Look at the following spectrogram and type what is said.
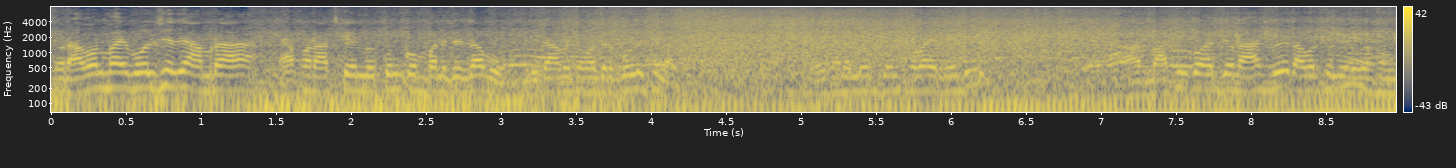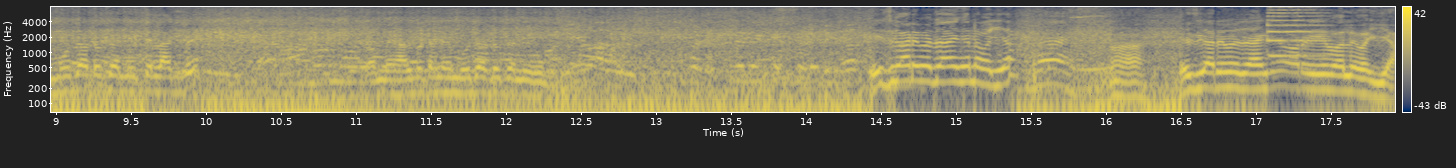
তো রাবণ ভাই বলছে যে আমরা এখন আজকে নতুন কোম্পানিতে যাব যেটা আমি তোমাদের বলেছিলাম এখানে লোকজন সবাই রেডি আর বাকি কয়েকজন আসবে তারপর তুমি এখন মোজা টোজা নিতে লাগবে तो मैं हेलमेट में मोजा तो नहीं इस गाड़ी में जाएँगे ना भैया? हाँ इस गाड़ी में जाएँगे और ये वाले भैया।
